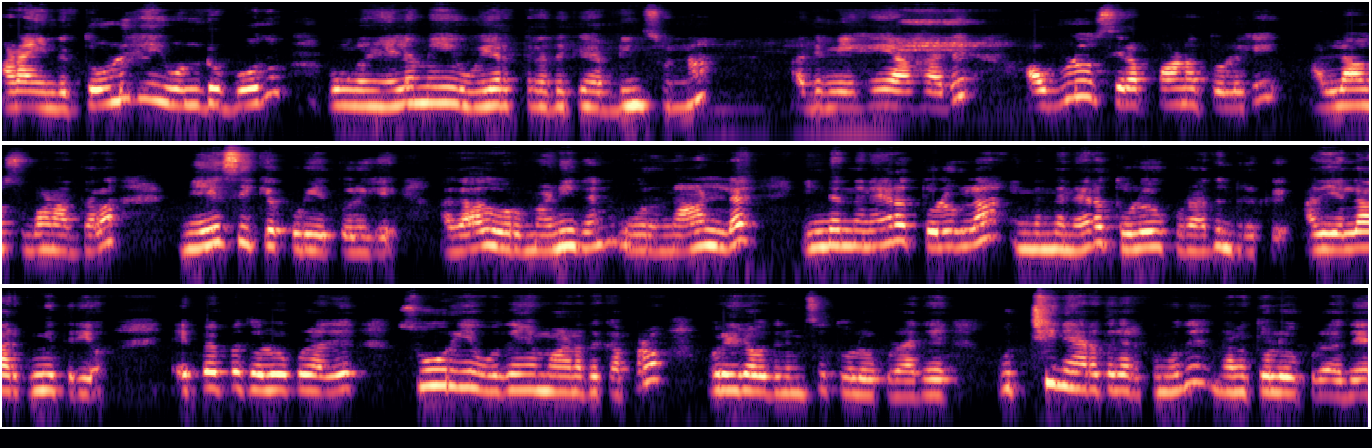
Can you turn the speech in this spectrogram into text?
ஆனா இந்த தொழுகை ஒன்று போதும் உங்கள் நிலைமையை உயர்த்துறதுக்கு அப்படின்னு சொன்னா அது மிகையாகாது. அவ்வளோ சிறப்பான தொழுகை. அல்லாஹ் சுபானத்தாலா நேசிக்கக்கூடிய தொழுகை. அதாவது ஒரு மனிதன் ஒரு நாளில் இந்தந்த நேரம் தொழுகலாம் இந்தந்த நேரம் தொழுகக்கூடாதுன்னு இருக்கு. அது எல்லாருக்குமே தெரியும். எப்போ எப்போ தொழுகக்கூடாது? சூரியன் உதயமானதுக்கு அப்புறம் ஒரு இருபது நிமிஷம் தொழுகக்கூடாது. உச்சி நேரத்தில் இருக்கும்போது நம்ம தொழுகக்கூடாது.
